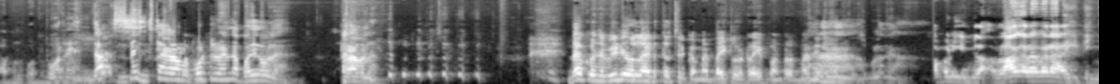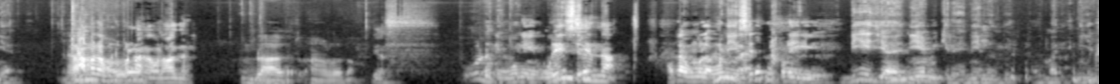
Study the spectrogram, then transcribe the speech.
அப்படின்னு போட்டு போடுறேன். இந்த Yes. இந்த இன்ஸ்டாகிராம்ல போட்டுருவேன்ல பயோல டிராவலர் இதான் கொஞ்சம் வீடியோ எல்லாம் எடுத்து வச்சிருக்கோமே பைக்ல டிரைவ் பண்ற மாதிரி அப்ப நீங்க விளாகரா வேற ஆகிட்டீங்க. கேமரா கொண்டு போனாங்க அவளாக vlogger, அவ்வளவுதான். எஸ் ஒரே விஷயம் தான். அதான் உங்களை உன்னை. சிறப்பு படை நியமிக்கிறேன் இன்னையில இருந்து அது மாதிரி. நீங்க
